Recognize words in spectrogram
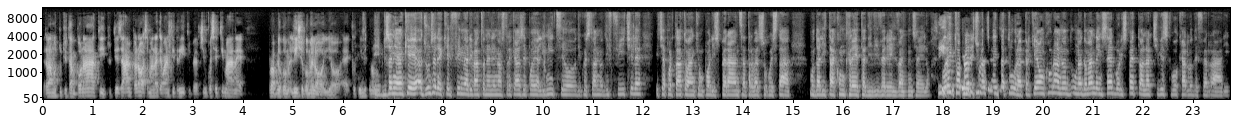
eravamo tutti tamponati, tutti esami, però siamo andati avanti dritti per cinque settimane proprio come, liscio come l'olio. Ecco, sono... Bisogna anche aggiungere che il film è arrivato nelle nostre case poi all'inizio di questo anno difficile e ci ha portato anche un po' di speranza attraverso questa modalità concreta di vivere il Vangelo. Sì, Vorrei tornare sulla sceneggiatura perché ho ancora una, una domanda in serbo rispetto all'arcivescovo Carlo De Ferrari,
